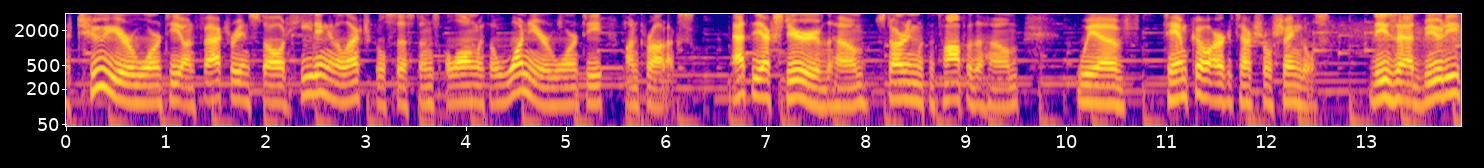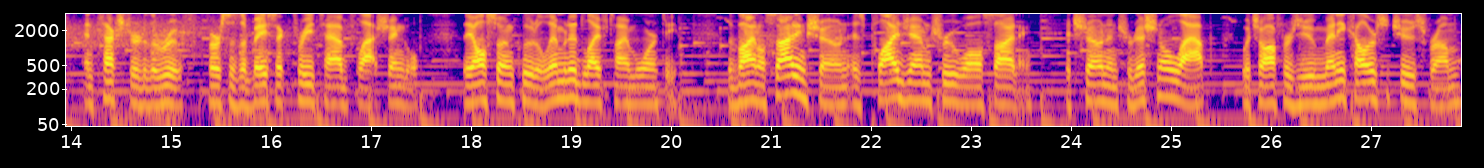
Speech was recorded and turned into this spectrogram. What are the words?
a 2-year warranty on factory installed heating and electrical systems, along with a 1-year warranty on products. At the exterior of the home, starting with the top of the home, we have TAMKO architectural shingles. These add beauty and texture to the roof versus a basic three tab flat shingle. They also include a limited lifetime warranty. The vinyl siding shown is Ply-Gem True Wall siding. It's shown in traditional lap, which offers you many colors to choose from,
